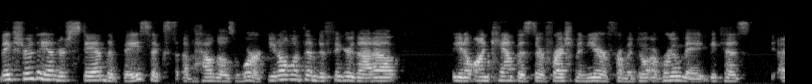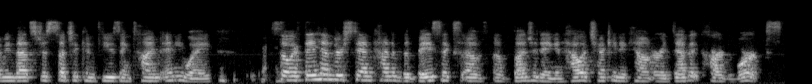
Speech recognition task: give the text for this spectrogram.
make sure they understand the basics of how those work you don't want them to figure that out you know, on campus their freshman year from a, a roommate because I mean that's just such a confusing time anyway. So if they understand kind of the basics of, of budgeting and how a checking account or a debit card works,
